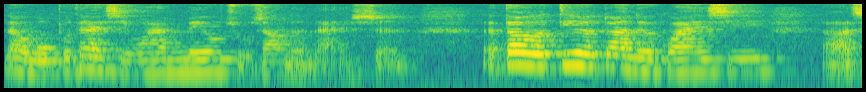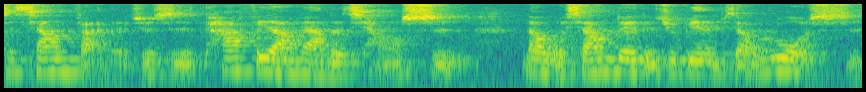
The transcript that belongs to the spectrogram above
那我不太喜欢没有主张的男生。那到了第二段的关系啊是相反的，就是他非常非常的强势，那我相对的就变得比较弱势，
